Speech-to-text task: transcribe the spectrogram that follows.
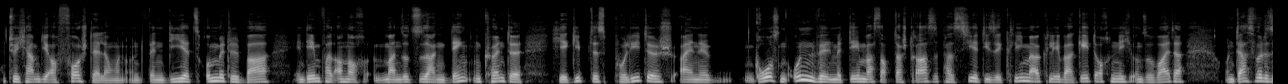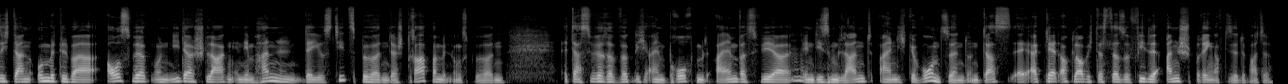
Natürlich haben die auch Vorstellungen. Und wenn die jetzt unmittelbar, in dem Fall auch noch man sozusagen denken könnte, hier gibt es politisch einen großen Unwillen mit dem, was auf der Straße passiert, diese Klimakleber geht doch nicht und so weiter. Und das würde sich dann unmittelbar auswirken und niederschlagen in dem Handeln der Justizbehörden, der Strafvermittlungsbehörden das wäre wirklich ein Bruch mit allem, was wir mhm. in diesem Land eigentlich gewohnt sind. Und das äh, erklärt auch, glaube ich, dass da so viele anspringen auf diese Debatte.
